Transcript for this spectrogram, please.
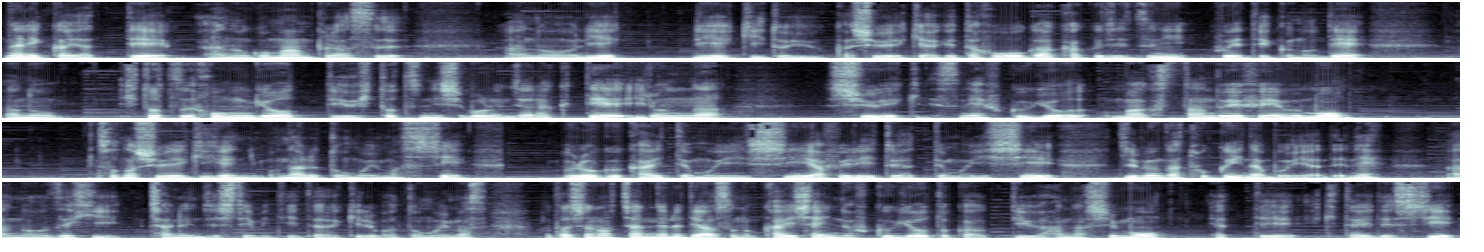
何かやってあの5万プラスあの利益利益というか収益上げた方が確実に増えていくのであの一つ本業っていう一つに絞るんじゃなくていろんな収益ですね。副業まあスタンド FM もその収益源にもなると思いますしブログ書いてもいいしアフィリエイトやってもいいし自分が得意な分野でねあのぜひチャレンジしてみていただければと思います。私のチャンネルではその会社員の副業とかっていう話もやっていきたいですし、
